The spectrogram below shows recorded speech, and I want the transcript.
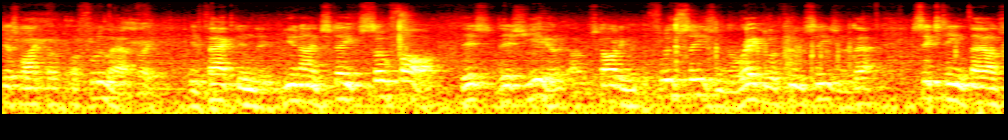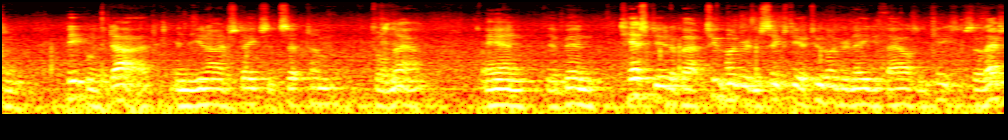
just like a, a flu outbreak. In fact, in the United States so far, this, this year, uh, starting with the flu season, the regular flu season, about sixteen thousand people have died in the United States in September till now. And they've been tested about two hundred and sixty or two hundred and eighty thousand cases. So that's,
